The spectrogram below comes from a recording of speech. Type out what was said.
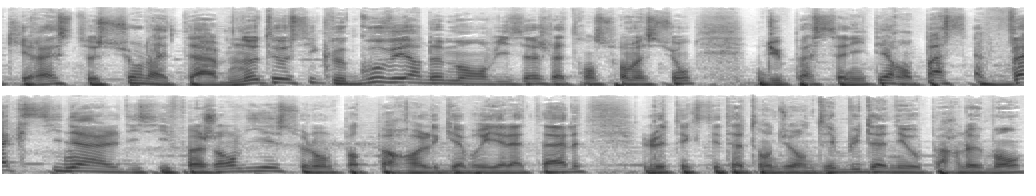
qui restent sur la table. Notez aussi que le gouvernement envisage la transformation du pass sanitaire en passe vaccinal d'ici fin janvier, selon le porte-parole Gabriel Attal. Le texte est attendu en début d'année au Parlement,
